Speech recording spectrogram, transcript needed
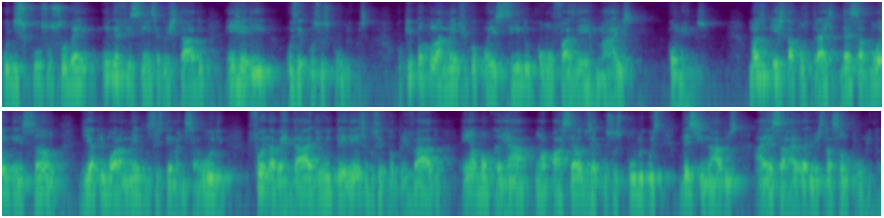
o discurso sobre a ineficiência do Estado em gerir os recursos públicos, o que popularmente ficou conhecido como fazer mais com menos. Mas o que está por trás dessa boa intenção de aprimoramento do sistema de saúde foi, na verdade, o interesse do setor privado em abocanhar uma parcela dos recursos públicos destinados a essa área da administração pública.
